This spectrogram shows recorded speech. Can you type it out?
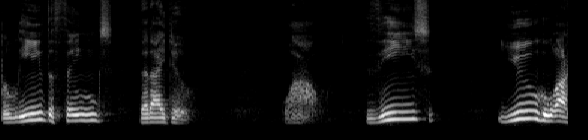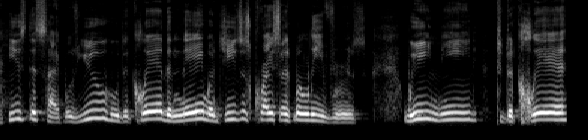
believe the things that I do. Wow. These, you who are his disciples, you who declare the name of Jesus Christ as believers, we need to declare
